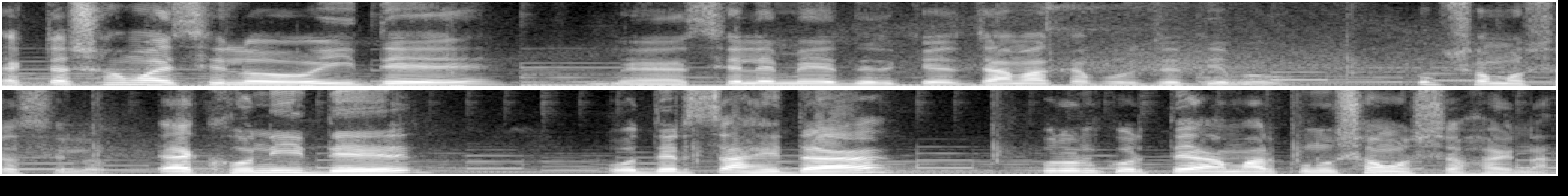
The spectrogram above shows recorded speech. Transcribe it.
একটা সময় ছিল ওই আহ, ছেলে মেয়েদেরকে জামা কাপড় যে দেব খুব সমস্যা ছিল। এখন ঈদের ওদের চাহিদা পূরণ করতে আমার কোনো সমস্যা হয় না।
